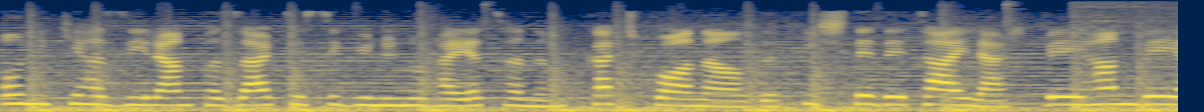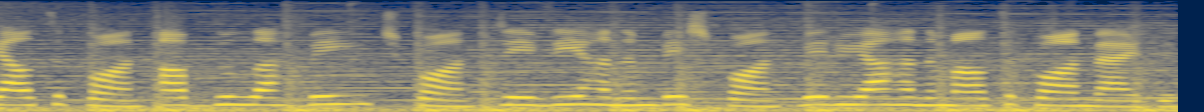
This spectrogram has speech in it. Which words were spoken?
12 Haziran pazartesi günü Nurhayat Hanım kaç puan aldı? İşte detaylar. Beyhan Bey 6 puan, Abdullah Bey 3 puan, Cevriye Hanım 5 puan ve Rüya Hanım 6 puan verdi.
